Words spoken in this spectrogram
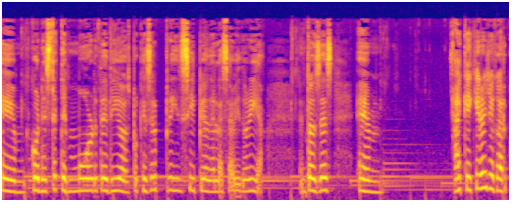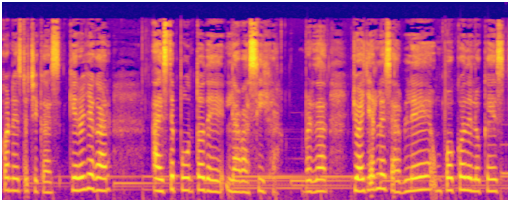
em, con este temor de Dios, porque es el principio de la sabiduría. Entonces, em, ¿a qué quiero llegar con esto, chicas? Quiero llegar a este punto de la vasija, ¿verdad? Yo ayer les hablé un poco de lo que es,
